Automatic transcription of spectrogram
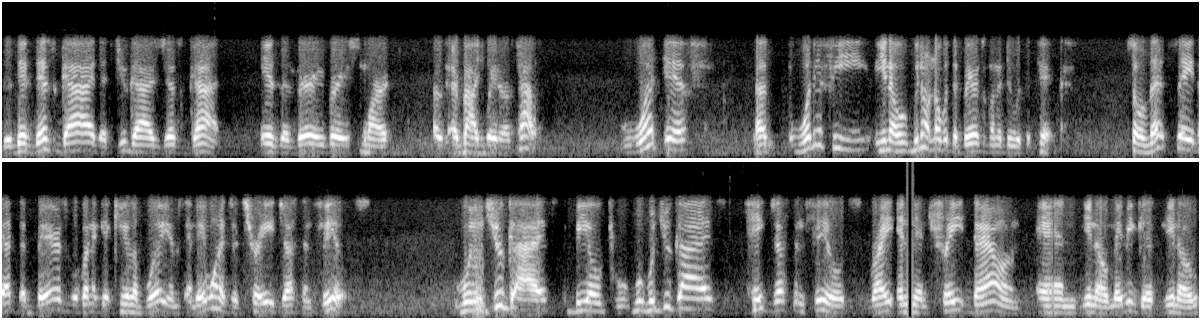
this guy that you guys just got is a very very smart evaluator of talent. What if uh, what if he, you know, we don't know what the Bears are going to do with the picks. So let's say that the Bears were going to get Caleb Williams and they wanted to trade Justin Fields. Would you guys be okay? Would you guys take Justin Fields, right, and then trade down and you know maybe get you know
